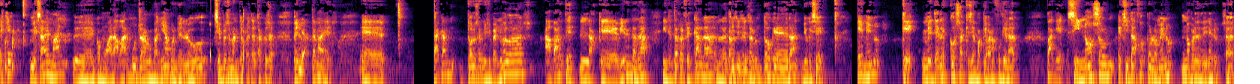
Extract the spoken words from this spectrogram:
Es que me sabe mal eh, como alabar mucho a la compañía porque luego siempre se malinterpretan estas cosas. Pero Ya. el tema es. eh, sacan todos los años hiper nuevas. Aparte, las que vienen de atrás, intentan refrescarlas, le Sí, sí, un toque, tal. Yo qué sé. ¿Qué menos que meterles cosas que sepas que van a funcionar para que si no son exitazos, por lo menos no perder dinero, ¿sabes?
